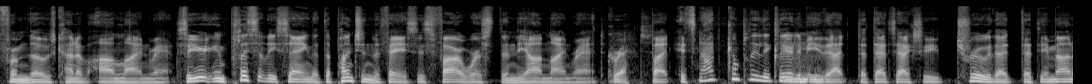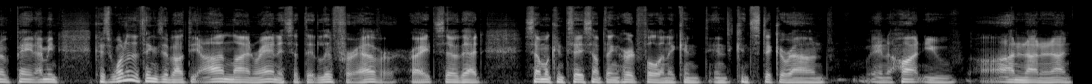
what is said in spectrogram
from those kind of online rants. So you're implicitly saying that the punch in the face is far worse than the online rant. Correct. But it's not completely clear mm. to me mm. that, that that's actually true, that, that the amount of pain, I mean, because one of the things about the online rant is that they live forever, right? So that someone can say something hurtful and it can, and it can stick around and haunt you on and on and on.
